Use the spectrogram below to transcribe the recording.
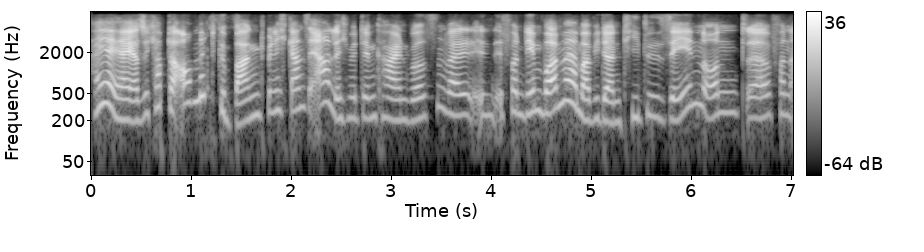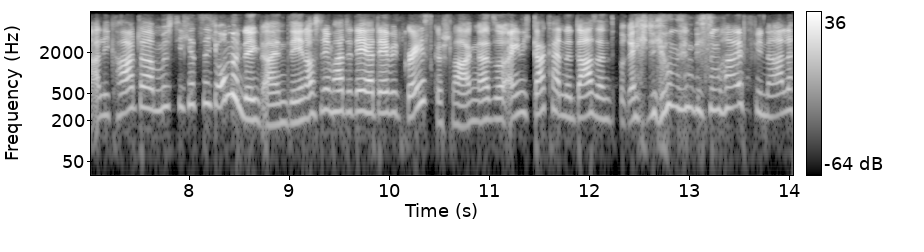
Eieiei, also ich habe da auch mitgebankt, bin ich ganz ehrlich mit dem Karen Wilson, weil von dem wollen wir ja mal wieder einen Titel sehen und äh, von Alicata müsste ich jetzt nicht unbedingt einsehen. Außerdem hatte der ja David Grace geschlagen, also eigentlich gar keine Daseinsberechtigung in diesem Halbfinale.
